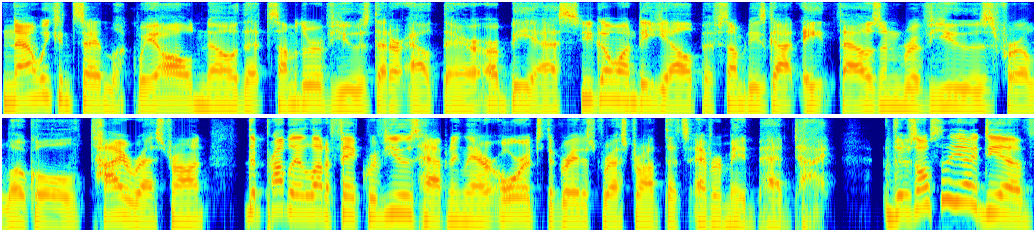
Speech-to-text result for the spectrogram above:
Now we can say, look, we all know that some of the reviews that are out there are BS. You go onto Yelp, if somebody's got 8,000 reviews for a local Thai restaurant, there probably a lot of fake reviews happening there, or it's the greatest restaurant that's ever made pad thai. There's also the idea of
